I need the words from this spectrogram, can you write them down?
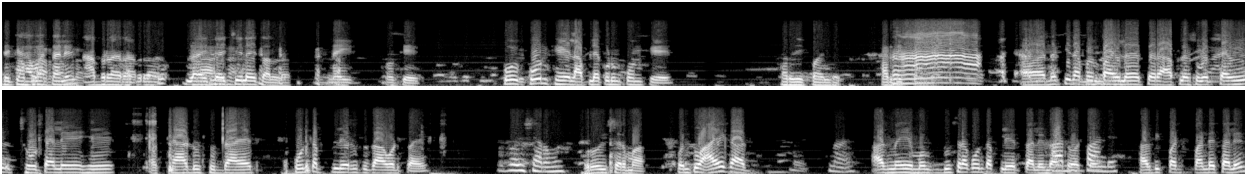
त्याची हवा चालेल? नाही त्याची नाही चालणार. नाही ओके. को- कोण खेळेल? आपल्याकडून कोण खेळेल? हार्दिक पांड्या हार्दिक पांड्या. अं, नक्कीच आपण पाहिलं तर आपल्यासोबत काही छोट्याले हे अं, खेळाडू सुद्धा आहेत. कोणता प्लेअर तुझा आवडता आहे? रोहित शर्मा. रोहित शर्मा. पण तो आहे का आज? नाही. आज नाही मग दुसरा कोणता प्लेअर चालेल असं हार्दिक वाटतं? पांड्या हार्दिक पांड- पांड्या चालेल?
